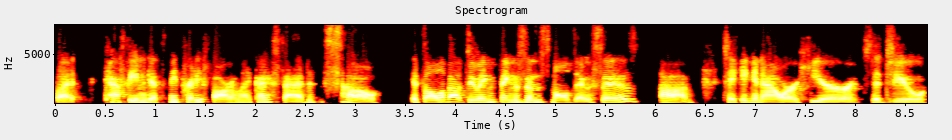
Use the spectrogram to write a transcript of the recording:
But caffeine gets me pretty far, like I said. So it's all about doing things in small doses. Uh, taking an hour here to do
